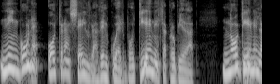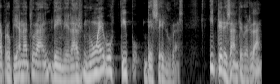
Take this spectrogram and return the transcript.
Ninguna otra célula del cuerpo tiene esta propiedad. No tienen la propiedad natural de generar nuevos tipos de células. Interesante, ¿verdad?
